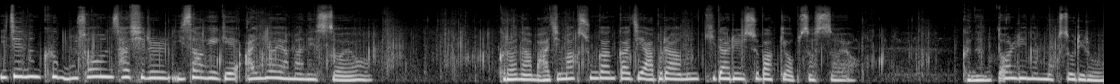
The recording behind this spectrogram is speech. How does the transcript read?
이제는 그 무서운 사실을 이삭에게 알려야만 했어요. 그러나 마지막 순간까지 아브라함은 기다릴 수밖에 없었어요. 그는 떨리는 목소리로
